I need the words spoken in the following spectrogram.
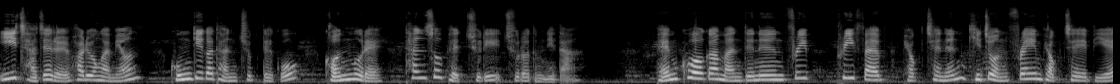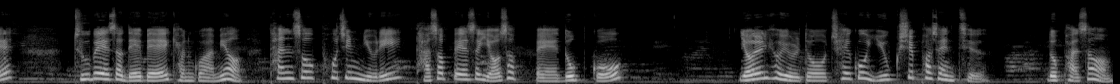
이 자재를 활용하면 공기가 단축되고 건물의 탄소 배출이 줄어듭니다. 뱀코어가 만드는 프리, 프리팹 벽체는 기존 프레임 벽체에 비해 2배에서 4배 견고하며 탄소 포집률이 5배에서 6배 높고 열 효율도 최고 60% 높아서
